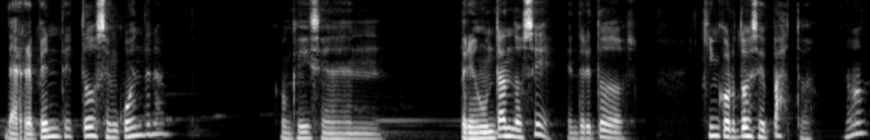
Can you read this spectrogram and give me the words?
De repente todos se encuentran con que dicen, preguntándose entre todos, ¿quién cortó ese pasto? ¿No?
